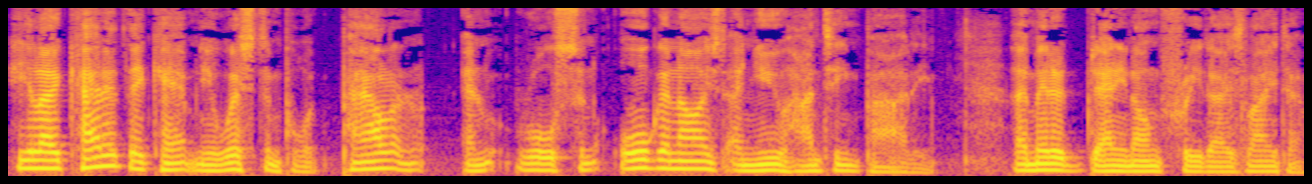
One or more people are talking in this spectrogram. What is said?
He located their camp near Westernport. Powell and Rawson organised a new hunting party. They met at Dandenong three days later.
